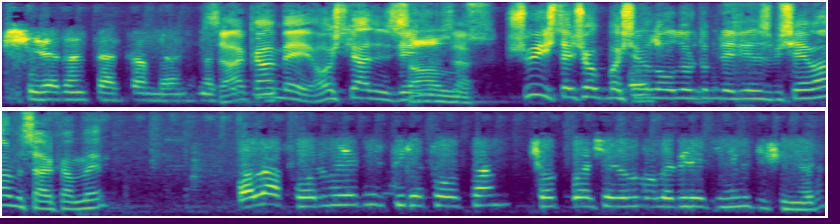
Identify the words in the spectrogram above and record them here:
Şile'den Serkan ben. Nasılsınız? Serkan Bey hoş geldiniz Sağ yayınımıza. olunuz. Şu işte çok başarılı olurdum dediğiniz bir şey var mı Serkan Bey? Valla Formula 1 pilotu olsam çok başarılı olabileceğimi düşünüyorum.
